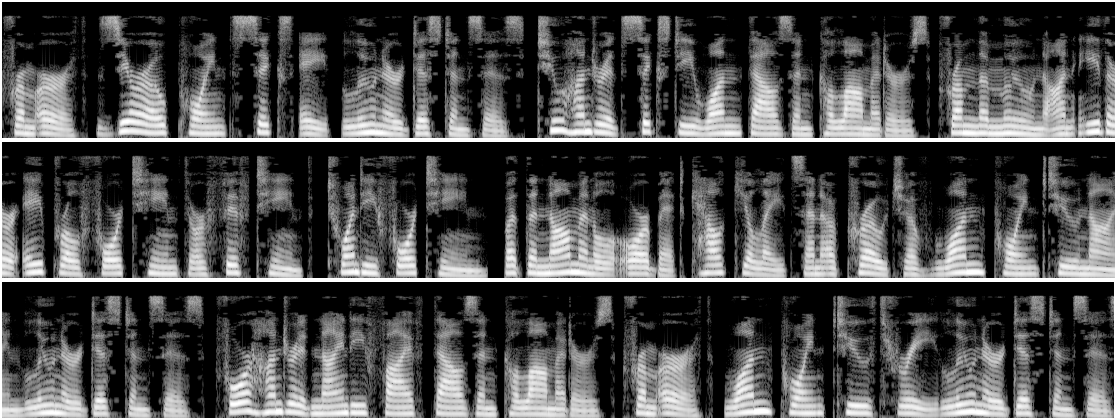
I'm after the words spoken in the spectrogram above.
from Earth, 0.68 lunar distances, 261,000 kilometers from the moon on either April 14 or 15, 2014, but the nominal orbit calculates an an approach of 1.29 lunar distances, 495,000 kilometers from Earth, 1.23 lunar distances,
